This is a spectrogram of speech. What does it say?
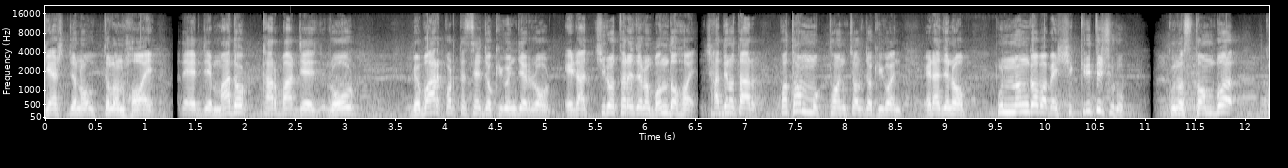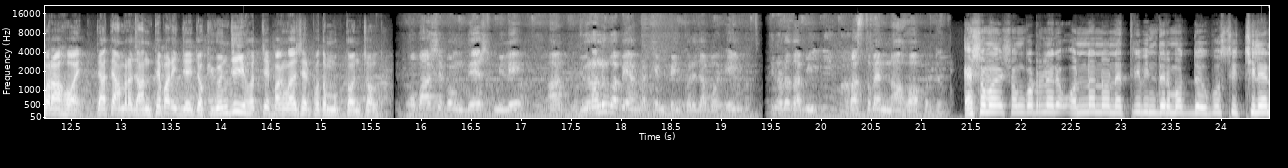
গ্যাস যেন উত্তোলন হয়। তাদের যে মাদক কারবার যে রোড ব্যবহার করতেছে জকিগঞ্জের রোড। এটা চিরতরে যেন বন্ধ হয়। স্বাধীনতার প্রথম মুক্ত অঞ্চল জকিগঞ্জ। এটা যেন পূর্ণাঙ্গভাবে স্বীকৃতি স্বরূপ কোনো স্তম্ভ করা হয় যাতে আমরা জানতে পারি যে জকিগঞ্জই হচ্ছে বাংলাদেশের প্রথম মুক্ত অঞ্চল। প্রবাস এবং দেশ মিলে আর জোরালোভাবে আমরা ক্যাম্পেইন করে যাব। এই তিনটা দাবি বাস্তবায়ন না হওয়া পর্যন্ত। এ সময় সংগঠনের অন্যান্য নেতৃবৃন্দের মধ্যে উপস্থিত ছিলেন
